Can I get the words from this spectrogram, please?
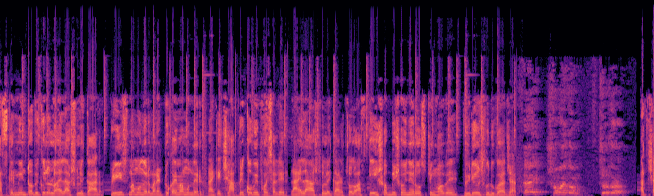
আজকের মেন টপিক হলো লাইলা আসলে কার? প্রিন্স মামুনের মানে টুকাই মামুনের নাকি ছাপরি কবির ফয়সালের? লাইলা আসলে কার? চলো আজকে এই সব বিষয় নিয়ে রোস্টিং হবে। ভিডিও শুরু করা যাক। এই সময় কম শুরু করো। আচ্ছা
